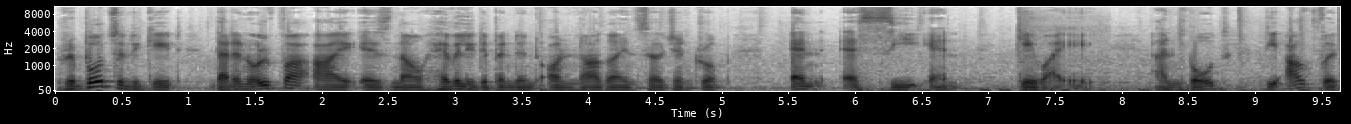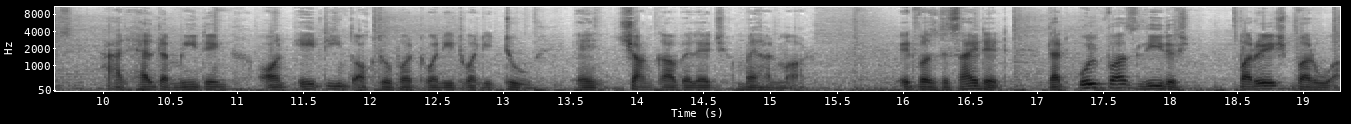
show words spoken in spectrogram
Reports indicate that an Ulfa I is now heavily dependent on Naga insurgent group NSCN KYA, and both the outfits had held a meeting on 18th October 2022 in Chanka village, Myanmar. It was decided that Ulfa's leader Paresh Barua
